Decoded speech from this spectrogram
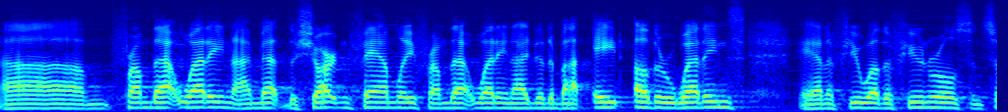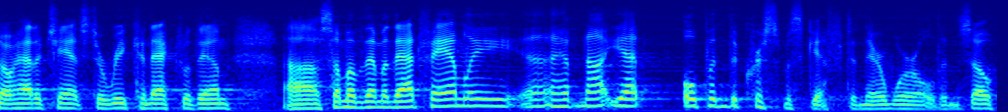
Um, from that wedding, I met the Sharton family. From that wedding, I did about eight other weddings and a few other funerals, and so had a chance to reconnect with them. Uh, some of them in that family uh, have not yet opened the Christmas gift in their world. And so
